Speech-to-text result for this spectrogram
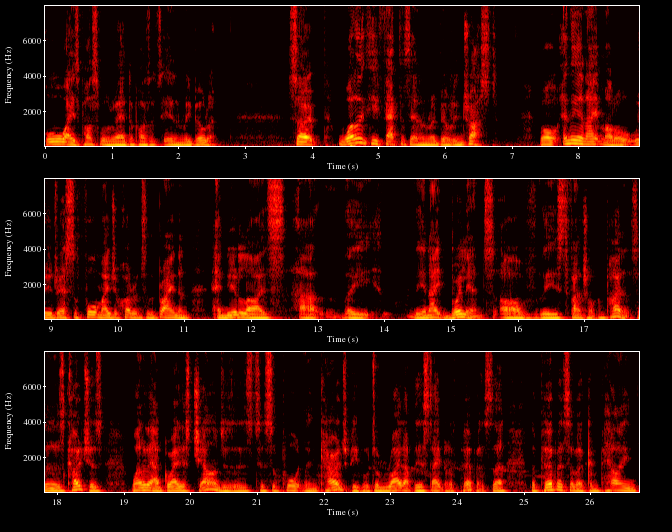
always possible to add deposits in and rebuild it. So, what are the key factors then in rebuilding trust? Well, in the innate model, we address the four major quadrants of the brain and, and utilize uh, the, the innate brilliance of these functional components. And as coaches, one of our greatest challenges is to support and encourage people to write up their statement of purpose. The, the purpose of a compelling,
